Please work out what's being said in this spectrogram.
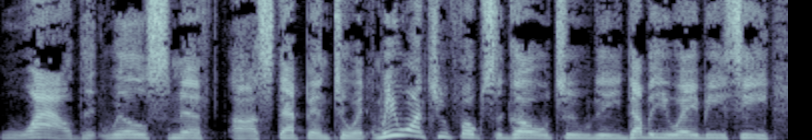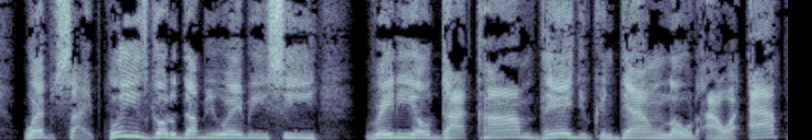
Wow, did Will Smith uh, step into it? And we want you folks to go to the WABC website. Please go to WABCRadio.com. There you can download our app.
